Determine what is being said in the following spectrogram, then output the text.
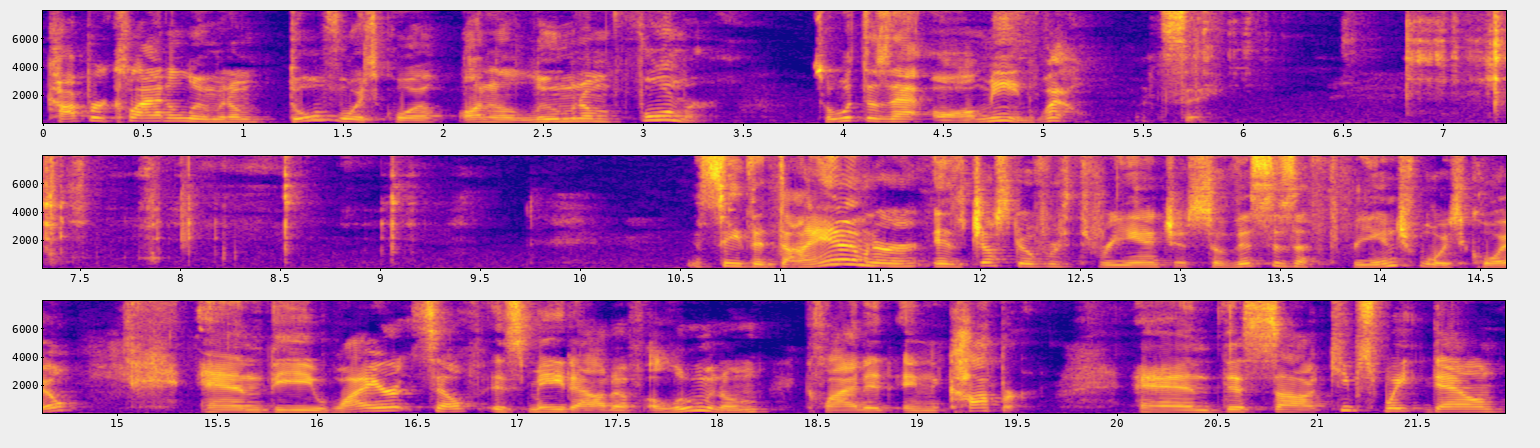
copper clad aluminum dual voice coil on an aluminum former. So what does that all mean? Well, let's see. You see the diameter is just over three inches. So this is a three inch voice coil and the wire itself is made out of aluminum cladded in copper. And this uh, keeps weight down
